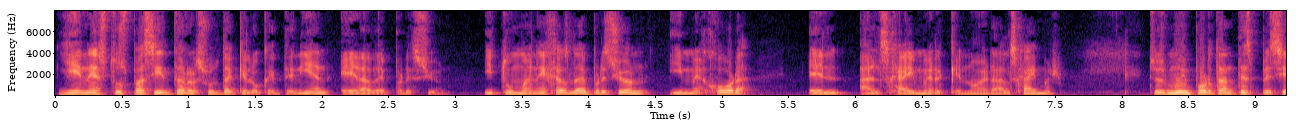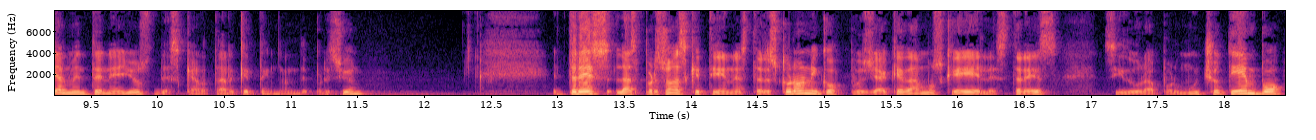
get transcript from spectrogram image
Y en estos pacientes resulta que lo que tenían era depresión. Y tú manejas la depresión y mejora el Alzheimer que no era Alzheimer. Entonces es muy importante, especialmente en ellos, descartar que tengan depresión. Tres, las personas que tienen estrés crónico. Pues ya quedamos que el estrés, si dura por mucho tiempo,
